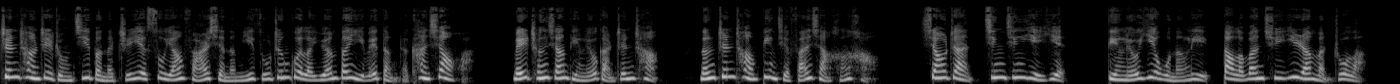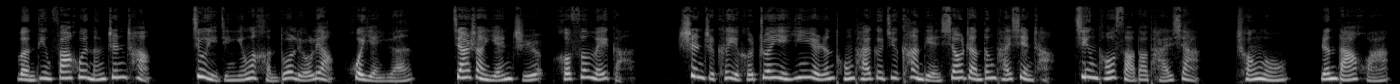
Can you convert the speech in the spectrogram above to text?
真唱这种基本的职业素养反而显得弥足珍贵了。原本以为等着看笑话，没成想顶流敢真唱，能真唱并且反响很好。肖战兢兢业业，顶流业务能力到了湾区依然稳住了，稳定发挥能真唱就已经赢了很多流量或演员，加上颜值和氛围感，甚至可以和专业音乐人同台。各具看点，肖战登台现场。镜头扫到台下，成龙、任达华、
